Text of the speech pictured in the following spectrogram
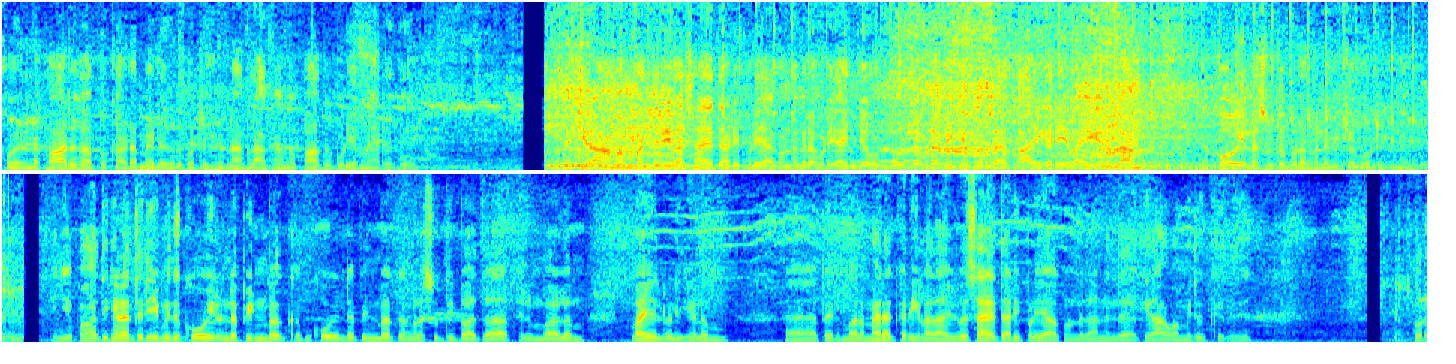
கோயிலோட பாதுகாப்பு கடமையில் ஈடுபட்டிருக்கிறோம் நாங்கள் அங்கங்கே பார்க்கக்கூடிய மாதிரி இருக்குது இந்த கிராமம் வந்து விவசாயத்தை அடிப்படையாக கொண்டுக்கிறபடியாக இங்கே உள்ளூரில் விளைவிக்கப்படுற காய்கறி வகைகள் எல்லாம் இந்த கோயிலில் சுற்றுப்புறங்களில் விற்க போட்டிருக்கணும் இங்கே பார்த்தீங்கன்னா தெரியும் இது கோயிலுண்ட பின்பக்கம். கோயிலுண்ட பின்பக்கங்களை சுற்றி பார்த்தா பெரும்பாலும் வயல்வெளிகளும் பெரும்பாலும் மரக்கறிகள். அதாவது விவசாயத்தை அடிப்படையாக கொண்டு தான் இந்த கிராமம் இருக்குது. ஒரு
